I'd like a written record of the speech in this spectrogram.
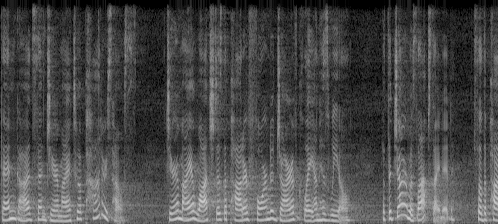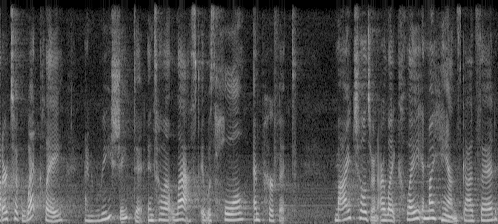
Then God sent Jeremiah to a potter's house. Jeremiah watched as the potter formed a jar of clay on his wheel, but the jar was lopsided. So the potter took wet clay and reshaped it until at last it was whole and perfect. My children are like clay in my hands, God said.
